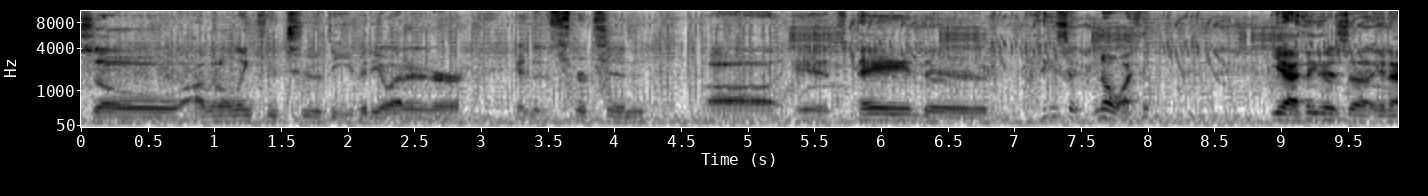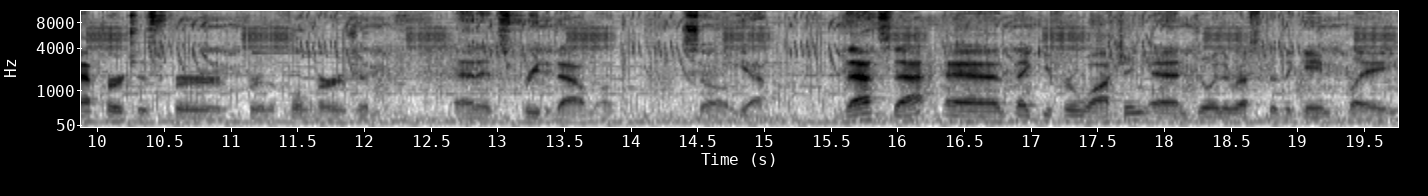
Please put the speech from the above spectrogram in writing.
So I'm gonna link you to the video editor in the description. Uh, it's paid. There, I think it's a, no. I think yeah. I think there's an in-app purchase for for the full version, and it's free to download. So yeah, that's that. And thank you for watching. And enjoy the rest of the gameplay.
